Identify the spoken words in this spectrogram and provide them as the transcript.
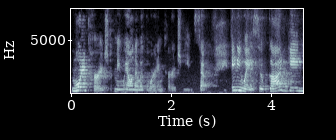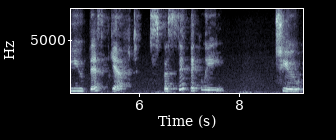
more encouraged. I mean, we all know what the word encourage means. So, anyway, so God gave you this gift specifically to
